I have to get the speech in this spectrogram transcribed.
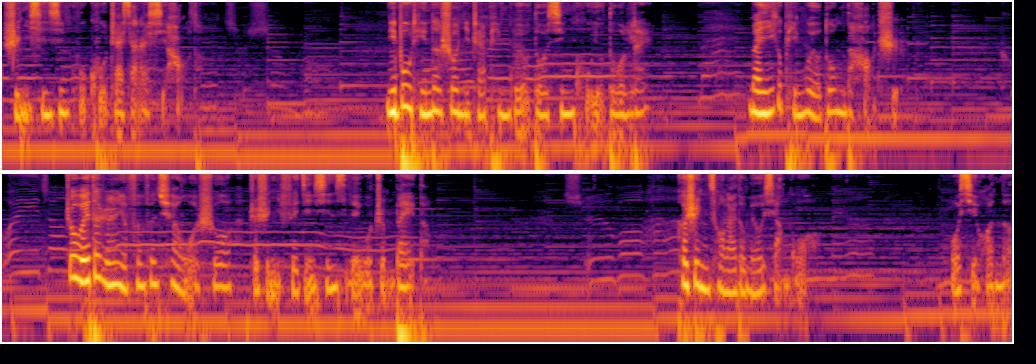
是你辛辛苦苦摘下来洗好的。你不停的说你摘苹果有多辛苦有多累，每一个苹果有多么的好吃。周围的人也纷纷劝我说：“这是你费尽心思为我准备的。”可是你从来都没有想过，我喜欢的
